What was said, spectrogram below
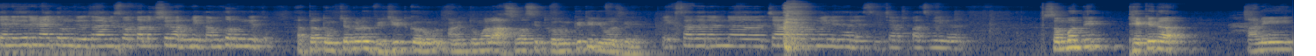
त्याने जरी नाही करून दिलं तर आम्ही स्वतः लक्ष घालून हे काम करून घेतो. आता तुमच्याकडे व्हिजिट करून आणि तुम्हाला आश्वासित करून किती दिवस गेले? एक साधारण चार महिने झाले असतील चार पाच महिने संबंधित ठेकेदार आणि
